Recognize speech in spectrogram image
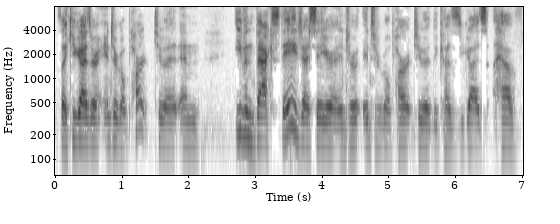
it's like you guys are an integral part to it. And even backstage, I say you're an inter- integral part to it because you guys have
